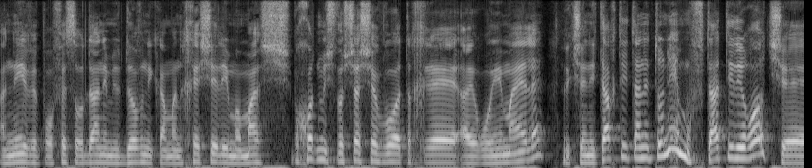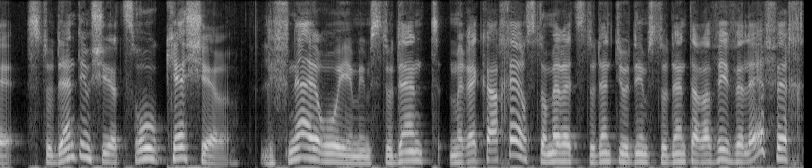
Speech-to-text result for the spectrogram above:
אני ופרופסור דני מיודובניק, המנחה שלי, ממש פחות משלושה שבועות אחרי האירועים האלה. וכשניתחתי את הנתונים, הופתעתי לראות שסטודנטים שיצרו קשר לפני האירועים עם סטודנט מרקע אחר, זאת אומרת סטודנט יהודי עם סטודנט ערבי ולהפך,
